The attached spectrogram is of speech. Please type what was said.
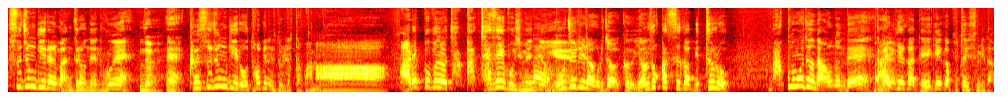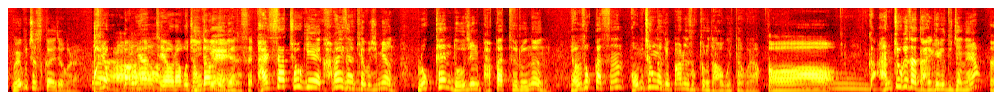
수증기를 만들어낸 후에 네. 예, 그 수증기로 터빈을 돌렸다고 합니다. 아. 아랫부분을 자, 세히 보시면요. 네. 예. 노즐이라고 그러죠. 그 연소가스가 밑으로 막 뿜어져 나오는데 날개가 네 개가 붙어 있습니다. 왜 붙였을까요, 저거를? 추력 방향 제어라고 정답을 이게- 얘기하셨어요. 발사 초기에 가만히 생각해 보시면 로켓 노즐 바깥으로는 연소가스는 엄청나게 빠른 속도로 나오고 있다고요. 어. 그러니까 안쪽에다 날개를 두잖아요. 네.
